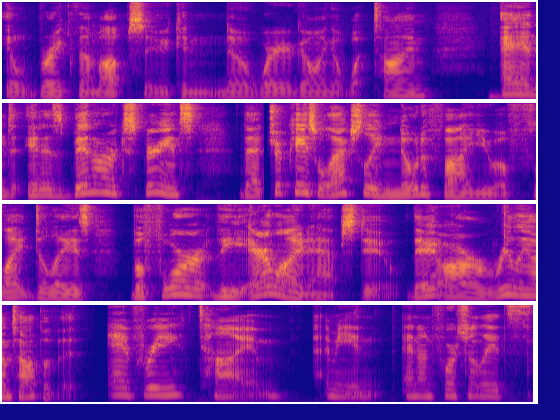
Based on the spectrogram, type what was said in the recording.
it will break them up so you can know where you're going at what time. And it has been our experience that Tripcase will actually notify you of flight delays before the airline apps do. They are really on top of it. Every time. I mean, and unfortunately, it's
